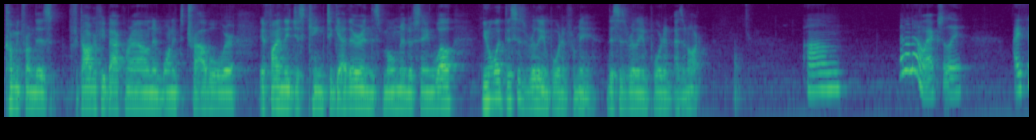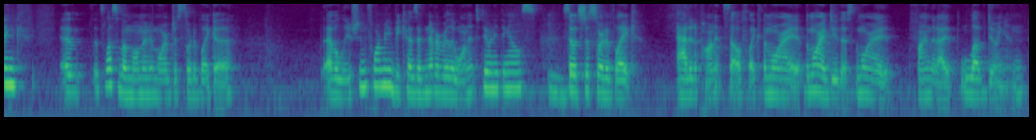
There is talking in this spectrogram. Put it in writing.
coming from this photography background and wanting to travel where it finally just came together in this moment of saying, well, you know what, this is really important for me. This is really important as an art. Um, I don't know actually. I think uh, it's less of a moment and more of just sort of like a evolution for me because I've never really wanted to do anything else. So it's just sort of like added upon itself. Like the more I the more I do this, the more I find that I love doing it and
